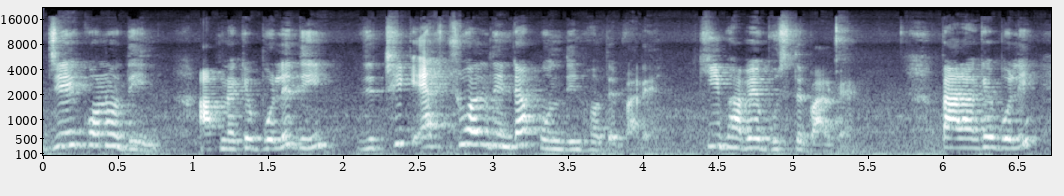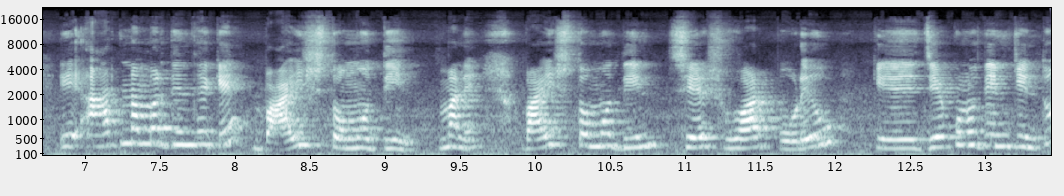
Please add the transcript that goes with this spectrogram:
যে কোনো দিন। আপনাকে বলে দিই যে ঠিক অ্যাকচুয়াল দিনটা কোন দিন হতে পারে। কীভাবে বুঝতে পারবেন? তার আগে বলি, এই আট নম্বর দিন থেকে বাইশতম দিন মানে বাইশতম দিন শেষ হওয়ার পরেও যে কোনো দিন কিন্তু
